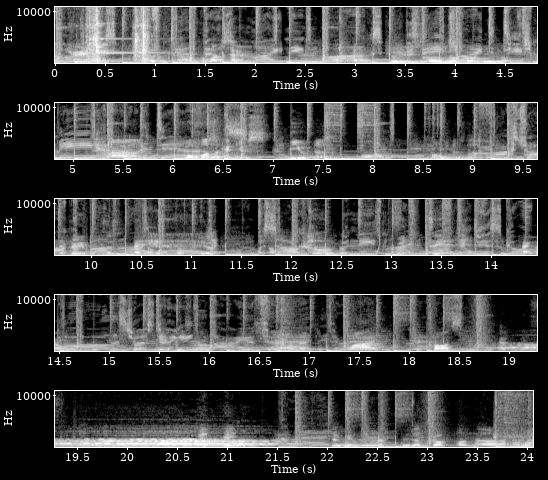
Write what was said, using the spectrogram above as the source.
three but uh, one time, one time. So it's old note or new note? Uh, both also can use newness or oldness also can use. Maybe we just hang our clothes here. Uh, so the good thing to hang our clothes here is uh. Why? Because we have this will, not drop on uh, our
